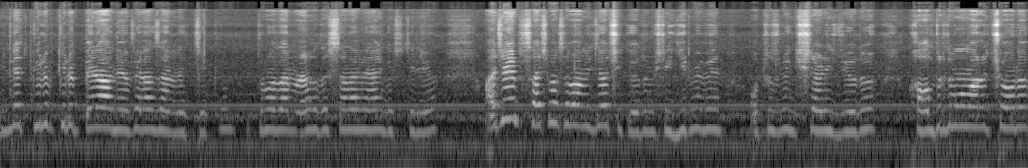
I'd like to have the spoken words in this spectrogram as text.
Millet gülüp gülüp beni anlıyor falan zannedecektim. Durmadan arkadaşlarına falan gösteriyor. Acayip saçma sapan video çekiyordum. İşte 20 bin, 30 bin kişiler izliyordu. Kaldırdım onların çoğunu.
